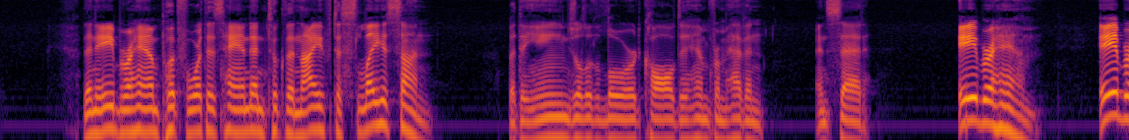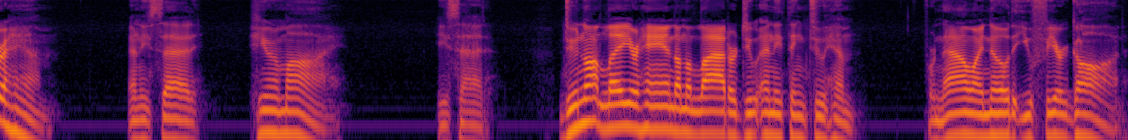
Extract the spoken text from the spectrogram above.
Then Abraham put forth his hand and took the knife to slay his son. But the angel of the Lord called to him from heaven and said, Abraham, Abraham. And he said, Here am I. He said, Do not lay your hand on the lad or do anything to him. For now I know that you fear God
